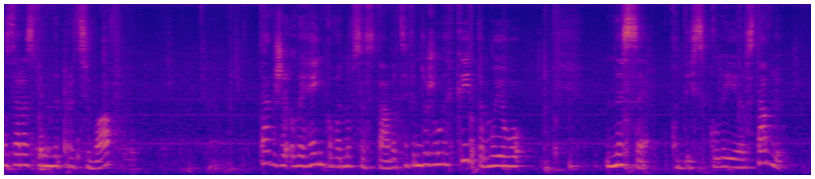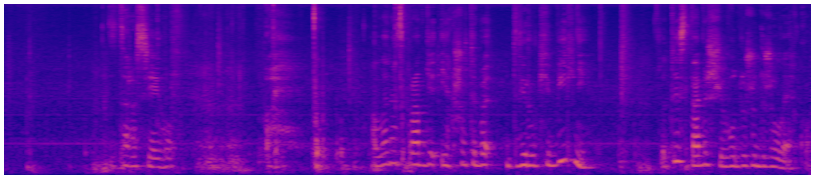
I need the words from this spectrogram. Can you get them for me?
Бо зараз він не працював. Так легенько воно все ставиться. Він дуже легкий, тому його несе кудись, коли я його ставлю. Зараз я його. Але насправді, якщо в тебе дві руки вільні, то ти ставиш його дуже-дуже легко.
